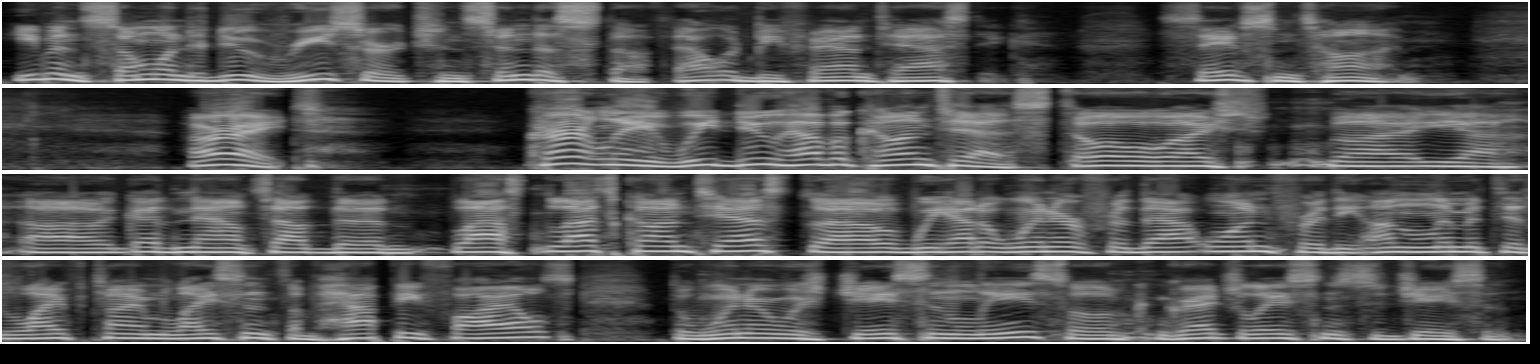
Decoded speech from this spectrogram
even someone to do research and send us stuff, that would be fantastic. Save some time. All right. Currently, we do have a contest. Oh, I sh- uh, yeah, uh, got announced out the last last contest. Uh, we had a winner for that one for the unlimited lifetime license of Happy Files. The winner was Jason Lee. So congratulations to Jason.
